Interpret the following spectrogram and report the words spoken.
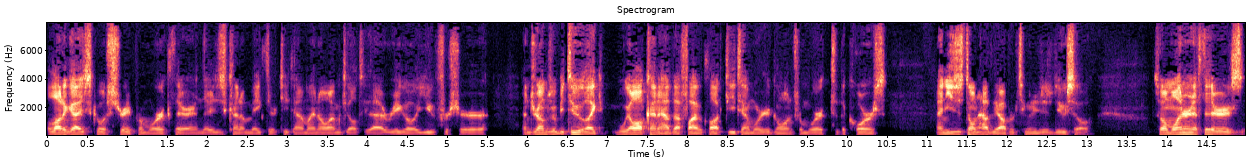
A lot of guys go straight from work there and they just kind of make their tea time. I know I'm guilty of that. Rigo, you for sure and drums would be too. Like we all kind of have that five o'clock tea time where you're going from work to the course, and you just don't have the opportunity to do so. So I'm wondering if there's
